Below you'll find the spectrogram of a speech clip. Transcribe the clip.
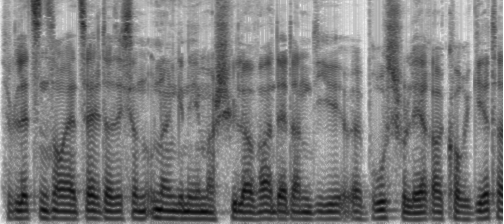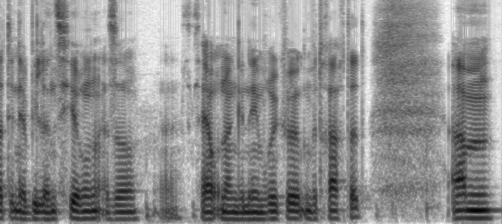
Ich habe letztens noch erzählt, dass ich so ein unangenehmer Schüler war, der dann die äh, Berufsschullehrer korrigiert hat in der Bilanzierung. Also äh, sehr unangenehm rückwirkend betrachtet. Ähm,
